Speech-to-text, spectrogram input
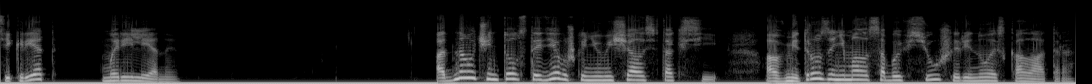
Секрет Марилены. Одна очень толстая девушка не умещалась в такси, а в метро занимала собой всю ширину эскалатора.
